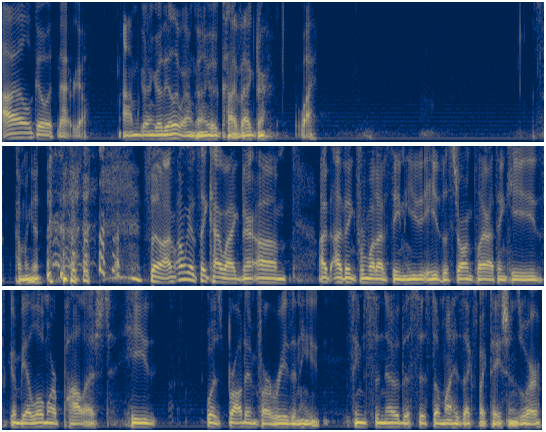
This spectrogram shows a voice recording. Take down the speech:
I'll go with Matt Real. I'm going to go the other way. I'm going to go Kai Wagner. Why? Coming in. so I'm, I'm going to say Kai Wagner. Um, I, I think from what I've seen, he he's a strong player. I think he's going to be a little more polished. He was brought in for a reason. He seems to know the system, what his expectations were.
